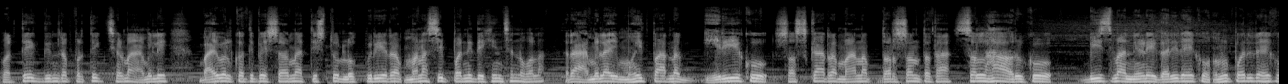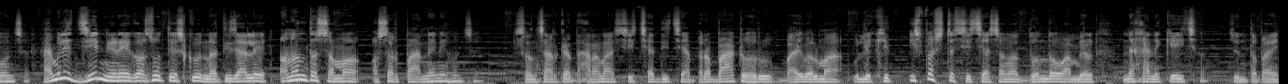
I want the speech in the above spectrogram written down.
प्रत्येक दिन र प्रत्येक क्षणमा हामीले बाइबल कतिपय समयमा त्यस्तो लोकप्रिय र मनासिब पनि देखिन्छन् होला। र हामीलाई मोहित पार्न घेरिएको संस्कार र मानव दर्शन तथा सल्लाहहरूको बीचमा निर्णय गरिरहेको हुनु परिरहेको हुन्छ। हामीले जे निर्णय गर्छौँ त्यसको नतिजाले अनन्तसम्म असर पार्ने नै हुन्छ। संसारका धारणा शिक्षा दीक्षा र बाटोहरू बाइबलमा उल्लेखित स्पष्ट शिक्षासँग द्वन्द्व वा मेल नखाने केही छ जुन तपाईँ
